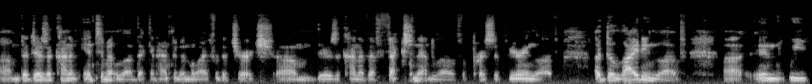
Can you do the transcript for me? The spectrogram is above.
Um, that there's a kind of intimate love that can happen in the life of the church. Um, there's a kind of affectionate love, a persevering love, a delighting love. Uh, and we,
